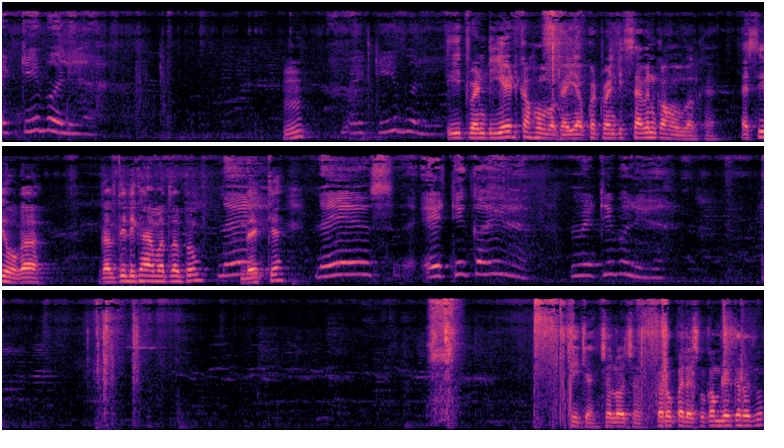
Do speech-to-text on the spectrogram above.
एटी बोली है हम्म एटी बोली ई ट्वेंटी एट का होमवर्क है ये आपका ट्वेंटी सेवन का होमवर्क है ऐसे ही होगा गलती लिखा है मतलब तुम नहीं। देख के नहीं एटी का ही है मैम एटी बोली है ठीक है चलो अच्छा करो पहले इसको कंप्लीट करो जो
